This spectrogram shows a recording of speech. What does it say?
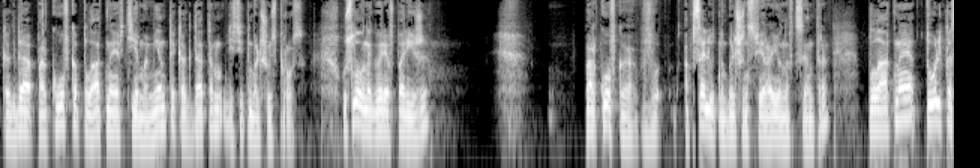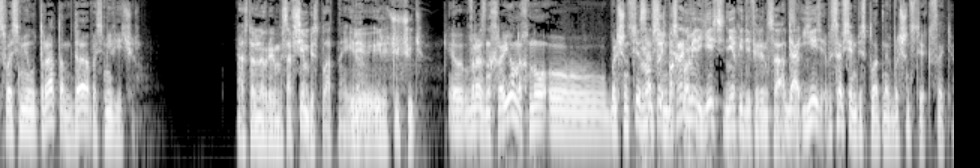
когда парковка платная в те моменты, когда там действительно большой спрос. Условно говоря, в Париже парковка в абсолютном большинстве районов центра платная только с 8 утра там, до 8 вечера. Остальное время совсем бесплатное или, да. или чуть-чуть? Э, в разных районах, но в большинстве ну, совсем то есть, по крайней мере, есть некая дифференциация. Да, есть совсем бесплатное в большинстве, кстати.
